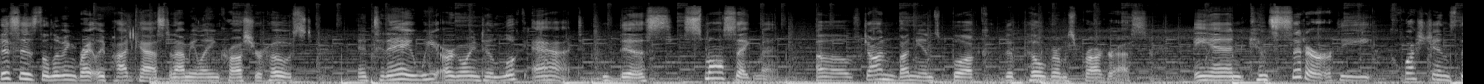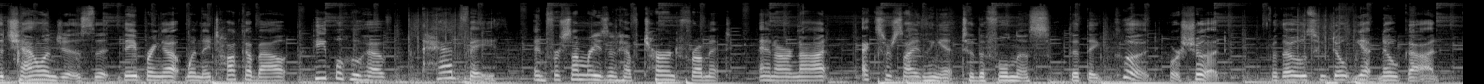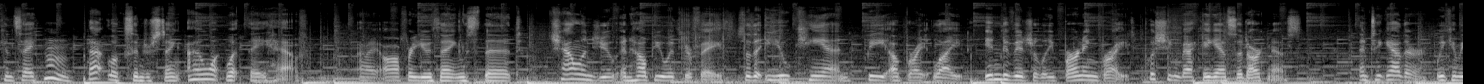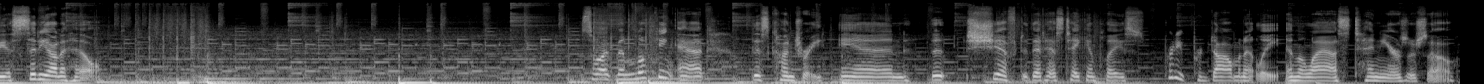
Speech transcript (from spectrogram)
This is the Living Brightly podcast, and I'm Elaine Cross, your host. And today we are going to look at this small segment of John Bunyan's book, The Pilgrim's Progress, and consider the questions, the challenges that they bring up when they talk about people who have had faith and for some reason have turned from it and are not exercising it to the fullness that they could or should. For those who don't yet know God, can say, hmm, that looks interesting. I want what they have. I offer you things that challenge you and help you with your faith so that you can be a bright light, individually burning bright, pushing back against the darkness. And together, we can be a city on a hill So I've been looking at this country and the shift that has taken place pretty predominantly in the last 10 years or so.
